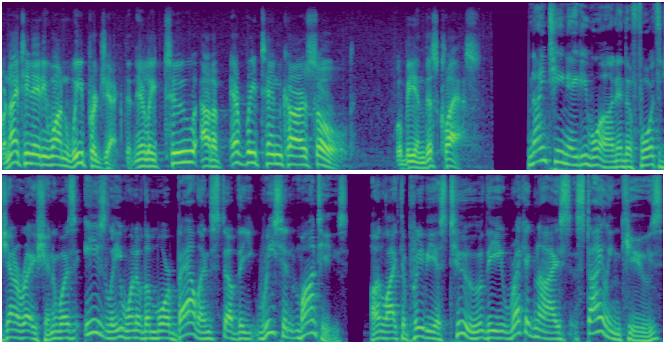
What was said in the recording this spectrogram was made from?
For 1981, we project that nearly two out of every 10 cars sold will be in this class. 1981 in the fourth generation was easily one of the more balanced of the recent Montes. Unlike the previous two, the recognized styling cues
